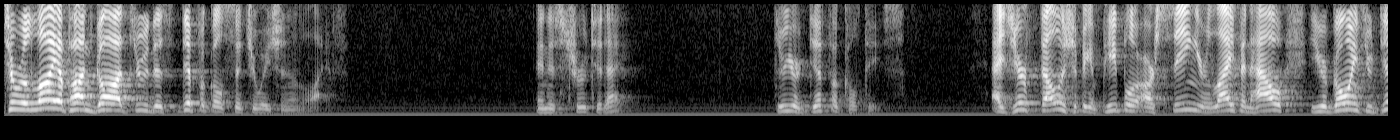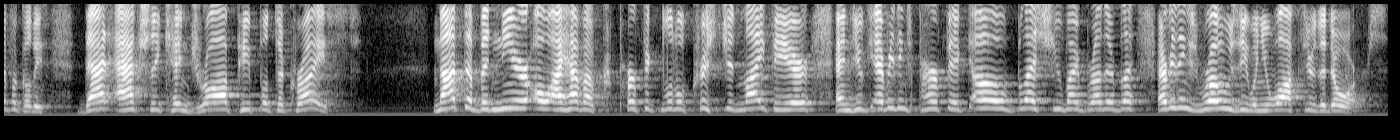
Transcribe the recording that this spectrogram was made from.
to rely upon God through this difficult situation in life. And it's true today. Through your difficulties, as you're fellowshipping and people are seeing your life and how you're going through difficulties, that actually can draw people to Christ. Not the veneer, oh, I have a perfect little Christian life here and you, everything's perfect. Oh, bless you, my brother. Bless. Everything's rosy when you walk through the doors.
